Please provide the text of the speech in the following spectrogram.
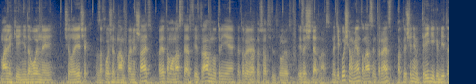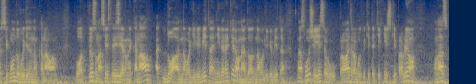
маленький недовольный человечек захочет нам помешать, поэтому у нас стоят фильтра внутренние, которые это все отфильтруют и защитят нас. На текущий момент у нас интернет с подключением 3 гигабита в секунду выделенным каналом. Вот. Плюс у нас есть резервный канал а, до 1 гигабита, не гарантированный, а до 1 гигабита. На случай, если у провайдера будут какие-то технические проблемы, у нас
